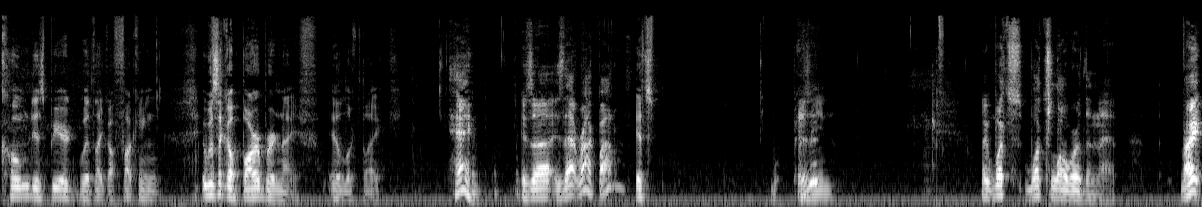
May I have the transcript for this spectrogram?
combed his beard with like a fucking it was like a barber knife, it looked like. Hey, is uh is that rock bottom? It's Is I it? Like what's what's lower than that? Right?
